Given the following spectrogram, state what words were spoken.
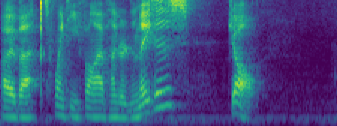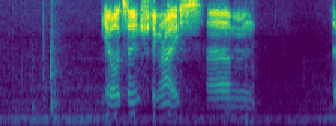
over 2,500 metres. Joel. Yeah, well, it's an interesting race. Um, I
